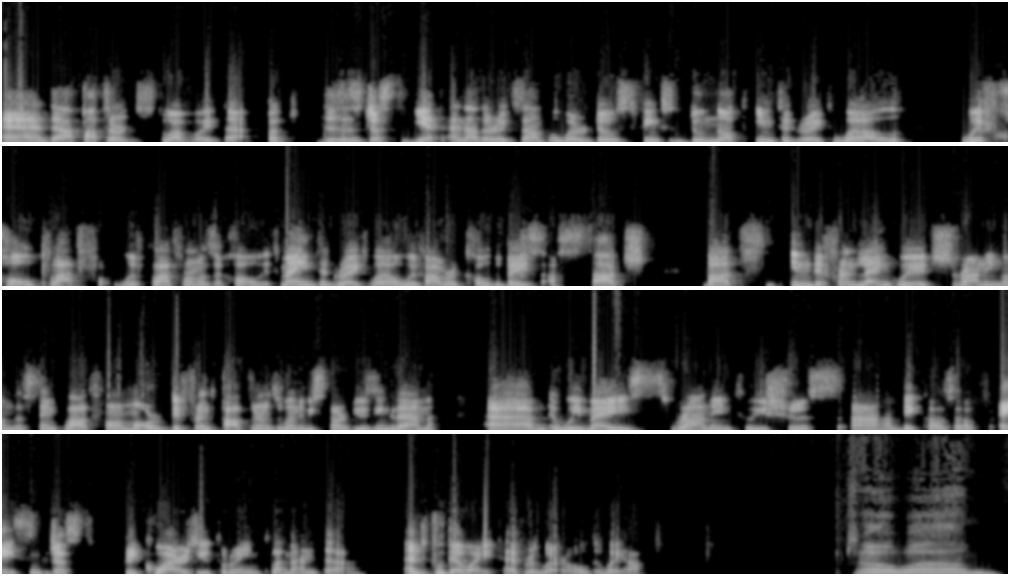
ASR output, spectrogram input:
And there are patterns to avoid that. But this is just yet another example where those things do not integrate well with whole platform, with platform as a whole. It may integrate well with our code base as such, but in different language running on the same platform or different patterns when we start using them um, we may run into issues uh, because of async just requires you to re-implement uh, and put the weight everywhere all the way up so um,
